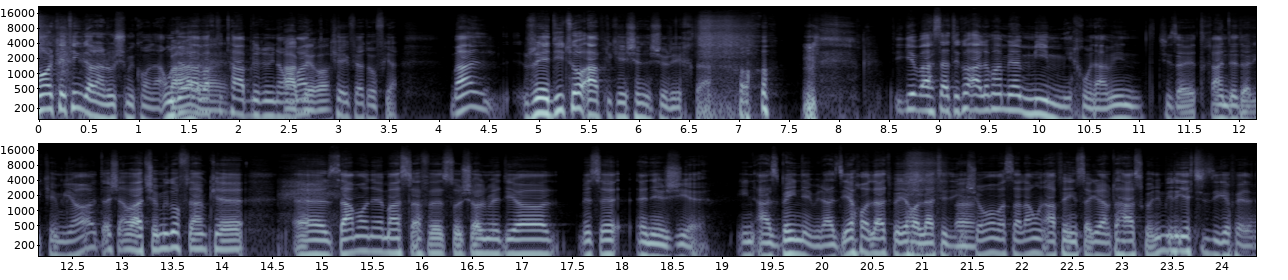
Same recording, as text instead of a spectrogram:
marketing دارن روش می‌کنن. اونجا بله، وقتی. تبلیغی اینا اومد. کیفیت افت کرد. من ردیت و اپلیکیشنش رو ریختم. دیگه وسط کار الان من میرم میم می‌خونم. این چیزای خنده داری که میاد. داشتم بچه می‌گفتم که زمان مصرف social media مثل انرژیه. این از بین نمیره. از یه حالت به یه حالت دیگه. آه. شما مثلا اون اپ اینستاگرام تو هست کنی میره یه چیز دیگه پیدا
